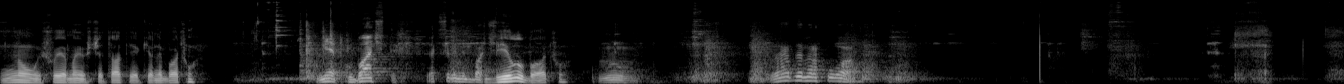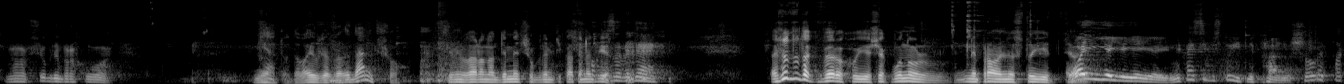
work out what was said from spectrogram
Ну, і що я маю щитати, як я не бачу? Метку бачите? Як це ви не бачите? Білу бачу. Ну. Зараз будемо рахувати. Зараз все будемо рахувати. Ні, то давай вже заведемо, чи що? Чи він зараз надимить, що будемо тікати на двір? заведе. А що ти так вирахуєш, як воно ж неправильно стоїть? ця? Ой-ой-ой, нехай собі стоїть неправильно. Що ви так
